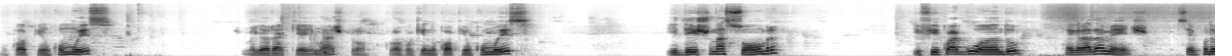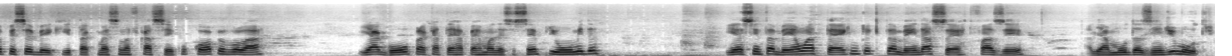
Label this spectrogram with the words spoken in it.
um copinho como esse. Melhorar aqui a imagem, pronto. Coloco aqui no copinho como esse. E deixo na sombra. E fico aguando regradamente. Sempre quando eu perceber que está começando a ficar seco o copo, eu vou lá e agoo para que a terra permaneça sempre úmida. E assim também é uma técnica que também dá certo fazer ali a mudazinha de mutre.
